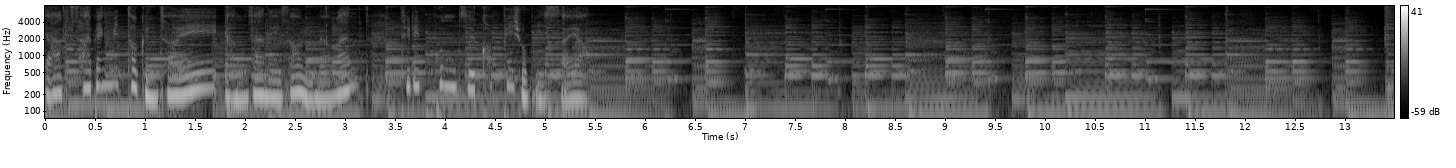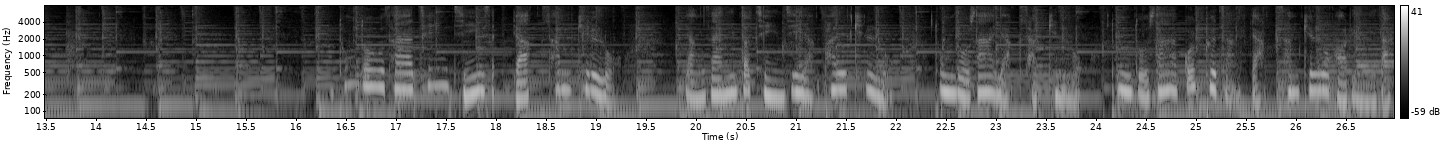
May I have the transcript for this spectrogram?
약 400m 근처에 양산에서 유명한 트리폰즈 커피숍이 있어요. 통도사 체인지 약 3km, 양산 인터체인지 약 8km, 통도사 약 4km, 통도사 골프장 약 3km 거리입니다.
